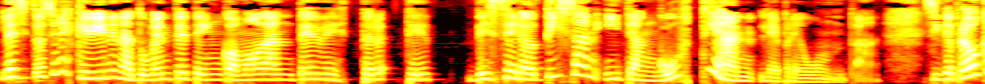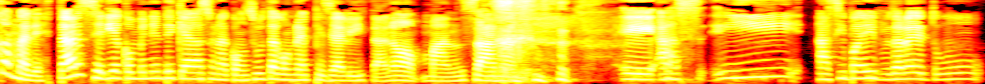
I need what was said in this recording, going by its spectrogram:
Las situaciones que vienen a tu mente te incomodan, te, te deserotizan y te angustian, le preguntan. Si te provocan malestar, sería conveniente que hagas una consulta con un especialista, no manzana. Eh, así, así puedes disfrutar de tu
